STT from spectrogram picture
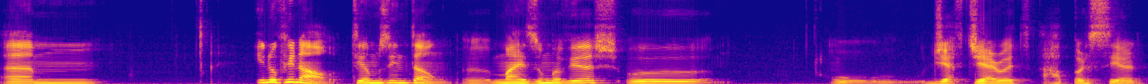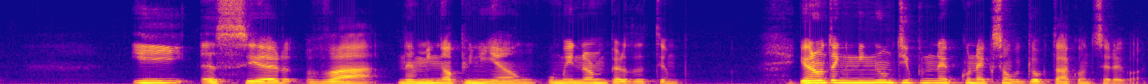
Um, e no final temos então, uh, mais uma vez, uh, o Jeff Jarrett a aparecer e a ser, vá, na minha opinião, uma enorme perda de tempo. Eu não tenho nenhum tipo de conexão com aquilo que está a acontecer agora.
